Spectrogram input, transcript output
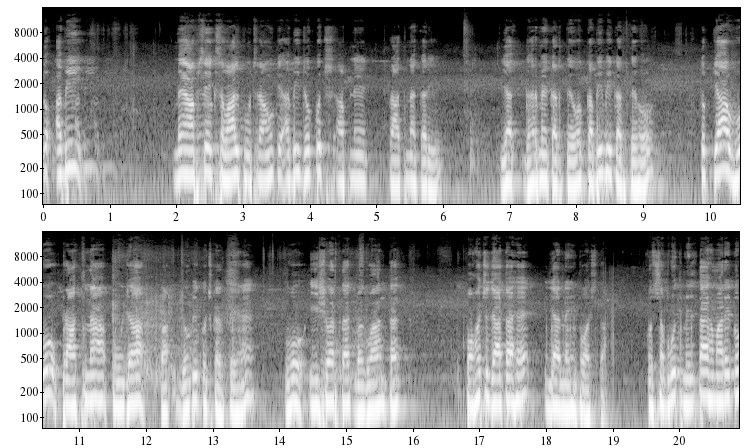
तो अभी मैं आपसे एक सवाल पूछ रहा हूँ कि अभी जो कुछ आपने प्रार्थना करी या घर में करते हो, कभी भी करते हो तो क्या वो प्रार्थना, पूजा जो भी कुछ करते हैं, वो ईश्वर तक, भगवान तक पहुँच जाता है या नहीं पहुँचता? कुछ सबूत मिलता है हमारे को?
